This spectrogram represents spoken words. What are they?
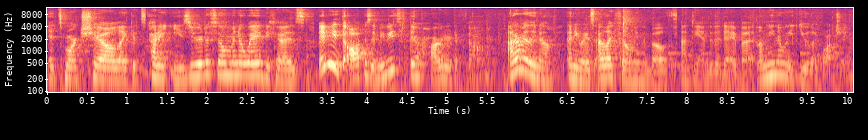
it's more chill. Like it's kind of easier to film in a way because maybe the opposite, maybe it's they're harder to film. I don't really know. Anyways, I like filming them both at the end of the day, but let me know what you like watching.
